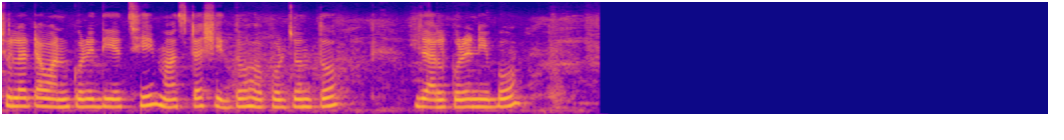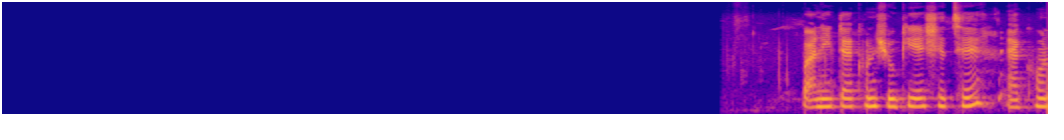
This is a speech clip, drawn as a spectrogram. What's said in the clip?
চুলাটা অন করে দিয়েছি, মাছটা সিদ্ধ হওয়া পর্যন্ত। জাল করে নিব। পানিটা এখন শুকিয়ে এসেছে। এখন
